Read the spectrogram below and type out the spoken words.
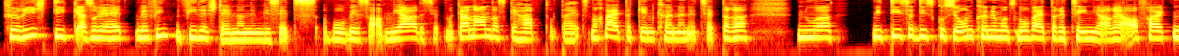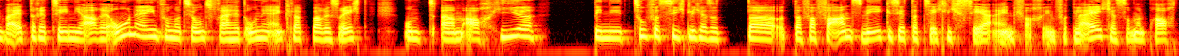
für richtig, also wir hätten, wir finden viele Stellen an dem Gesetz, wo wir sagen, ja, das hätten wir gerne anders gehabt und da hätte es noch weitergehen können, etc. Nur mit dieser Diskussion können wir uns noch weitere zehn Jahre aufhalten, weitere zehn Jahre ohne Informationsfreiheit, ohne einklagbares Recht. Und ähm, auch hier bin ich zuversichtlich, also der, der, Verfahrensweg ist ja tatsächlich sehr einfach im Vergleich. Also man braucht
